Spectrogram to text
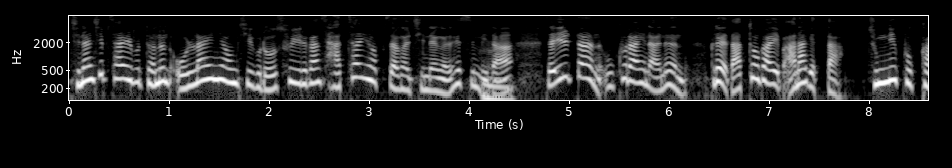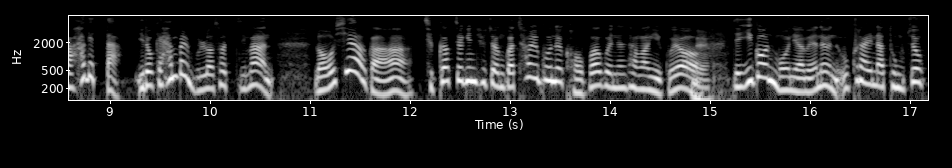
지난 14일부터는 온라인 형식으로 수일간 4차 협상을 진행을 했습니다. 음. 자, 일단 우크라이나는 그래 나토 가입 안 하겠다. 중립국화 하겠다. 이렇게 한 발 물러섰지만 러시아가 즉각적인 휴전과 철군을 거부하고 있는 상황이고요. 네. 이제 이건 뭐냐면은 우크라이나 동쪽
